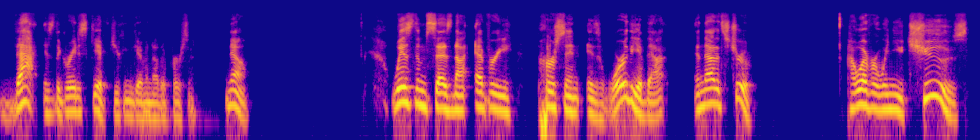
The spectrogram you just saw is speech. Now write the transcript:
That is the greatest gift you can give another person. Now, wisdom says not every person is worthy of that, and that it's true. However, when you choose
